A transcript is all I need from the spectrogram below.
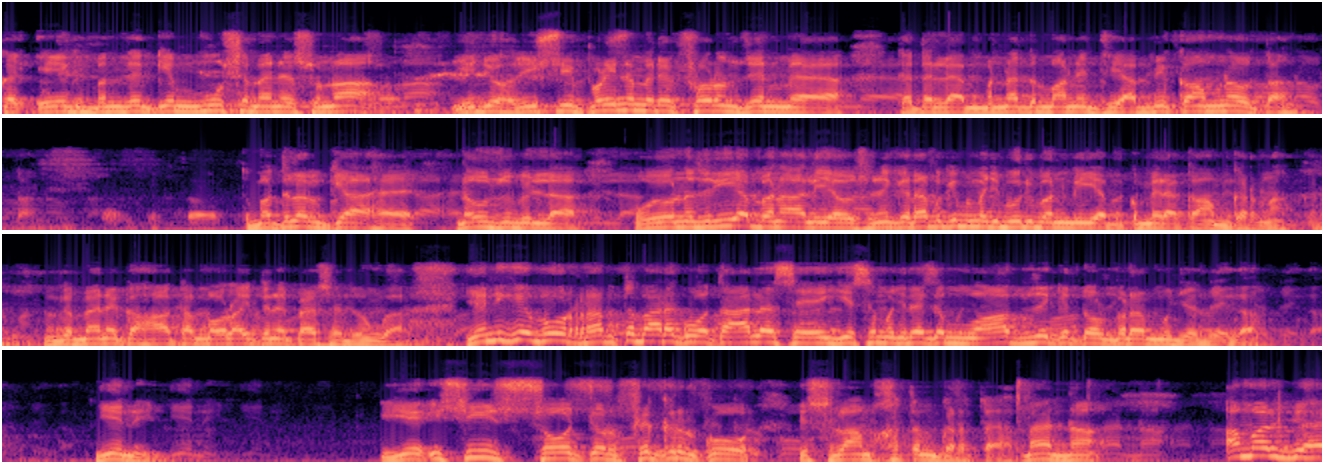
ایک بندے کے منہ سے میں نے سنا، یہ جو حدیث پڑھی نا میرے فوراً ذہن میں آیا کہتے منت مانی تھی، اب بھی کام نہ ہوتا۔ تو مطلب کیا ہے؟ نوز باللہ، وہ نظریہ بنا لیا، اس نے کہ رب کی بھی مجبوری بن گئی، اب میرا کام کرنا۔ کیونکہ میں نے کہا تھا، مولا اتنے پیسے دوں گا۔ یعنی کہ وہ رب تبارک و تعالی سے یہ سمجھ رہے کہ معاوضے کے طور پر رب مجھے دے گا۔ یہ نہیں۔ یہ اسی سوچ اور فکر کو اسلام ختم کرتا ہے۔ میں نہ عمل جو ہے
